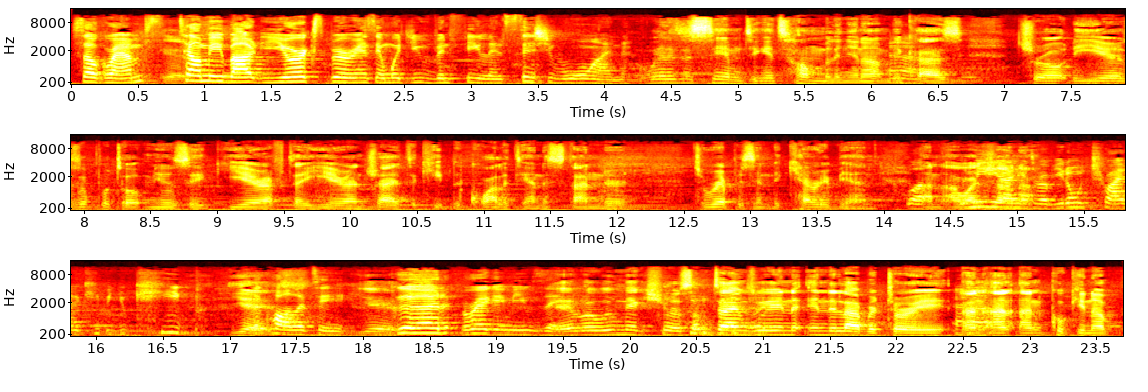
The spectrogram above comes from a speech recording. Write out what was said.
So, Gramps, Yeah. tell me about your experience and what you've been feeling since you won. Well, it's the same thing. It's humbling, you know, Uh-huh. because throughout the years, I put out music year after year and try to keep the quality and the standard to represent the Caribbean Well, and our me interrupt. You don't try to keep it. You keep the quality. Yes. Good reggae music. Yeah, well, we make sure. Sometimes we're in the, in the laboratory and, and, and cooking up,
